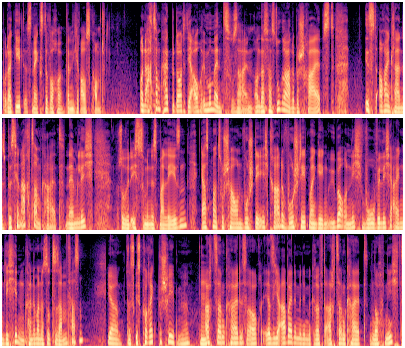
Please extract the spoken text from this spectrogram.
Oder geht es nächste Woche, wenn die rauskommt. Und Achtsamkeit bedeutet ja auch im Moment zu sein. Und das, was du gerade beschreibst, ist auch ein kleines bisschen Achtsamkeit, nämlich, so würde ich es zumindest mal lesen, erstmal zu schauen, wo stehe ich gerade, wo steht mein Gegenüber und nicht, wo will ich eigentlich hin. Könnte man das so zusammenfassen? Ja, das ist korrekt beschrieben. Ja. Mhm. Achtsamkeit ist auch, also ich arbeite mit dem Begriff Achtsamkeit noch nicht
